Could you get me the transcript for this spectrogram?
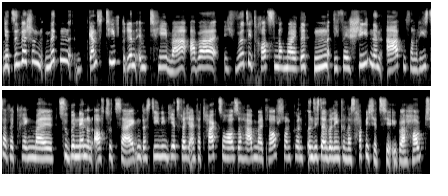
Jetzt sind wir schon mitten ganz tief drin im Thema, aber ich würde Sie trotzdem noch mal bitten, die verschiedenen Arten von Riester-Verträgen mal zu benennen und aufzuzeigen, dass diejenigen, die jetzt vielleicht einen Vertrag zu Hause haben, mal draufschauen können und sich dann überlegen können, was habe ich jetzt hier überhaupt?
